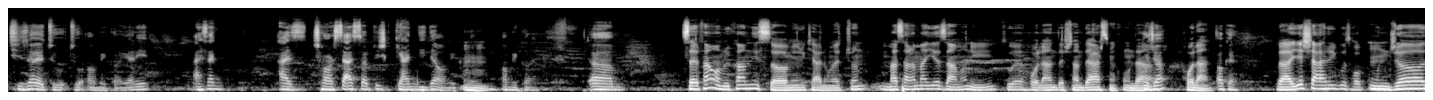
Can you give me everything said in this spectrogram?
چیزای تو تو آمریکا. یعنی اصلا از 400 سال پیش گندیده آمریکا آمریکا صرفا آمریکا هم نیست میونی کلمه. چون مثلا من یه زمانی تو هلند داشتم درس میخوندم. کجا؟ هلند. اوکی. و یه شهری بود. خب اونجا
